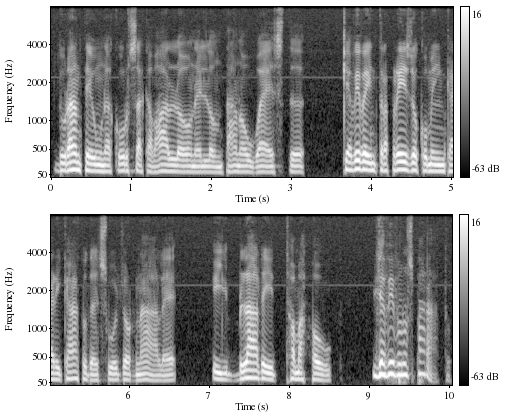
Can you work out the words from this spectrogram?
durante una corsa a cavallo nel lontano West, che aveva intrapreso come incaricato del suo giornale, il Bloody Tomahawk, gli avevano sparato.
